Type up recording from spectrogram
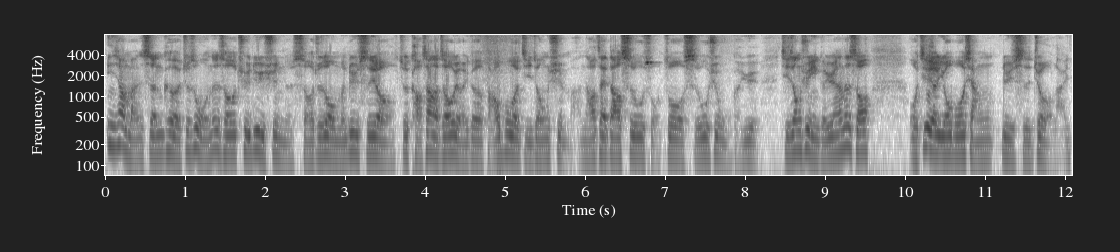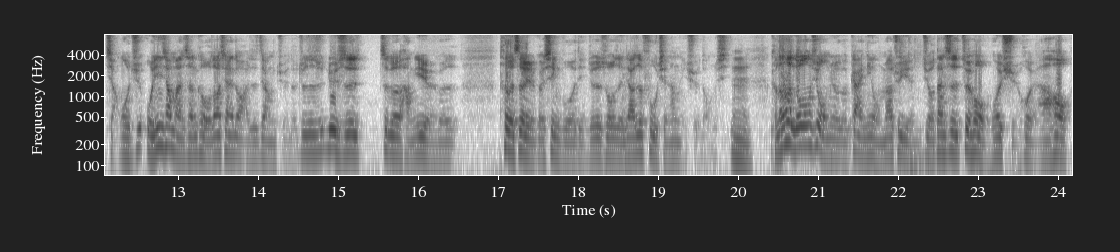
印象蛮深刻，就是我那时候去律训的时候，就是我们律师有就考上了之后有一个法务部的集中训嘛，然后再到事务所做实务训五个月，集中训一个月。那时候我记得尤伯祥律师就有来讲，我觉我印象蛮深刻，我到现在都还是这样觉得，就是律师这个行业有一个特色，有一个幸福的点，就是说人家是付钱让你学东西，嗯，可能很多东西我们有个概念，我们要去研究，但是最后我们会学会，然后。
